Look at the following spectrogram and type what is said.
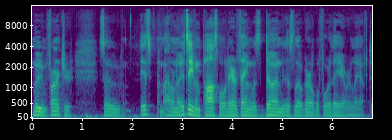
moving furniture. So it's I don't know. It's even possible that everything was done to this little girl before they ever left.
